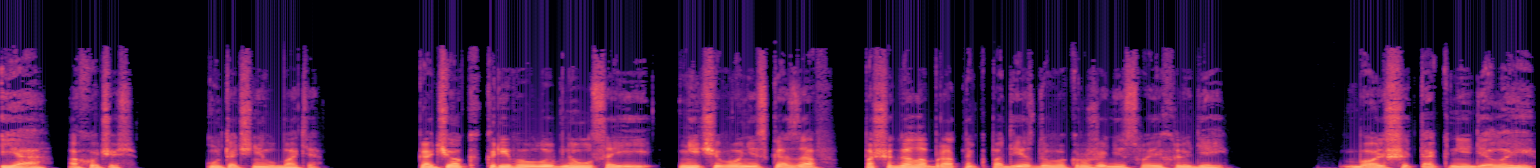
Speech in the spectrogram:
Я охочусь, уточнил батя. Качок криво улыбнулся и, ничего не сказав, пошагал обратно к подъезду в окружении своих людей. Больше так не делай,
